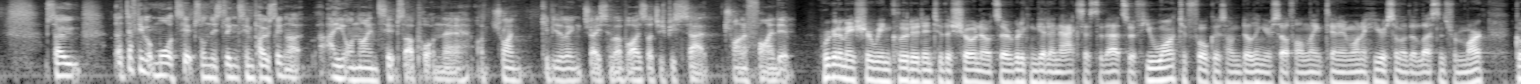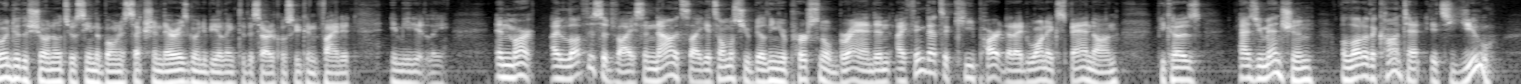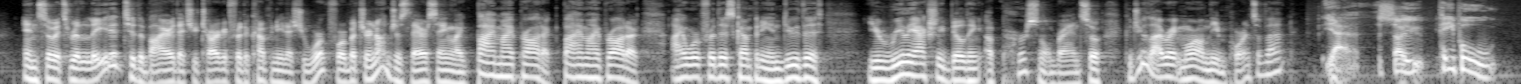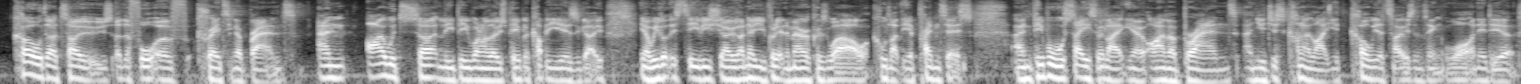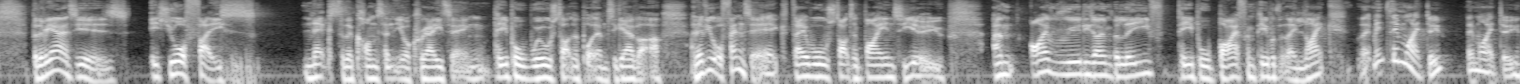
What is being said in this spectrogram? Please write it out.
So I've definitely got more tips on this LinkedIn posting, like eight or nine tips that I put on there. I'll try and give you the link, Jason. Otherwise, I'll just be sat trying to find it. We're going to make sure we include it into the show notes so everybody can get an access to that. So if you want to focus on building yourself on LinkedIn and want to hear some of the lessons from Mark, go into the show notes. You'll see in the bonus section there is going to be a link to this article so you can find it immediately. And Mark, I love this advice. And now it's like it's almost you're building your personal brand. And I think that's a key part that I'd want to expand on because, as you mentioned, a lot of the content, it's you. And so it's related to the buyer that you target for the company that you work for, but you're not just there saying, like, buy my product, buy my product. I work for this company and do this. You're really actually building a personal brand. So could you elaborate more on the importance of that? Yeah. So people curl their toes at the thought of creating a brand. And I would certainly be one of those people a couple of years ago. You know, we got this TV show, I know you've got it in America as well, called like The Apprentice. And people will say to like, you know, I'm a brand. And you just kind of like, you curl your toes and think, what an idiot. But the reality is, it's your face next to the content you're creating, people will start to put them together. And if you're authentic, they will start to buy into you. Um, I really don't believe people buy from people that they like. I mean, they might do, they might do,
